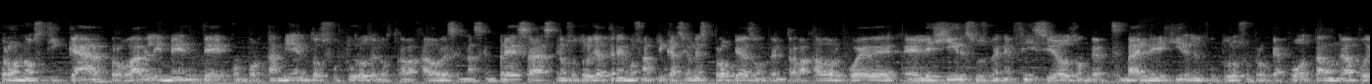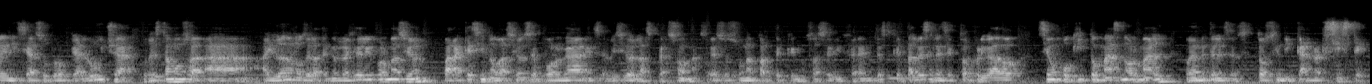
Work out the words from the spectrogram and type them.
pronosticar probablemente comportamientos futuros de los trabajadores en las empresas. Nosotros ya tenemos aplicaciones propias donde el trabajador puede elegir sus beneficios, donde va a elegir en el futuro su propia cuota, donde va a poder iniciar su propia lucha. Pues estamos a, a, ayudándonos de la tecnología de la información para que esa innovación se ponga en servicio de las personas. Eso es una parte que nos hace diferentes, que tal vez en el sector privado sea un poquito más normal. Obviamente en el sector sindical no existe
